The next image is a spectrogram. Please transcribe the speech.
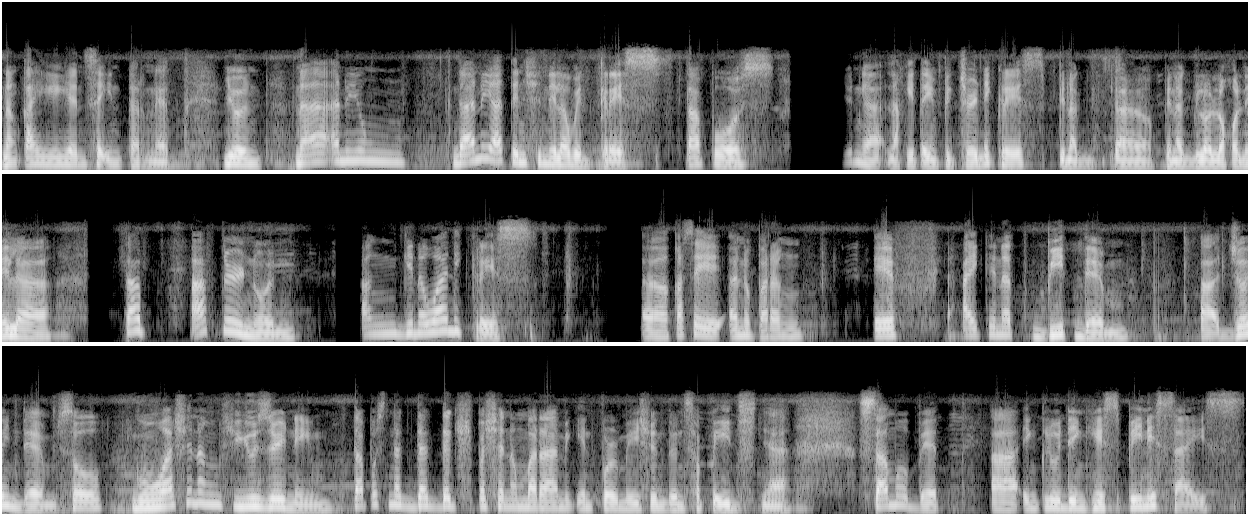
ng kahihiyan sa internet. Yun, na ano yung na ano yung attention nila with Chris. Tapos, yun nga, nakita yung picture ni Chris, pinag uh, pinagloloko nila. Tap after nun, ang ginawa ni Chris uh, kasi ano parang if I cannot beat them, uh, join them. So, gumawa siya ng username, tapos nagdagdag pa siya ng maraming information dun sa page niya. Some of it, uh, including his penis size,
